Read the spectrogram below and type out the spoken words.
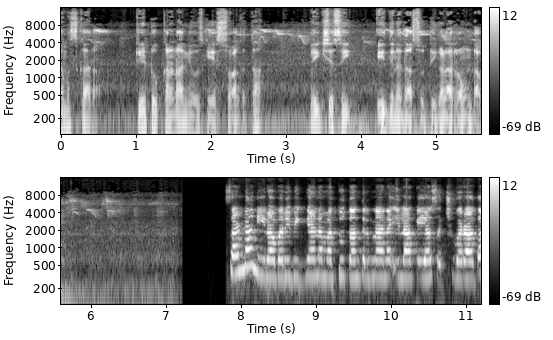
ನಮಸ್ಕಾರ. ಕೆ ಟು ಕನ್ನಡ ನ್ಯೂಸ್ಗೆ ಸ್ವಾಗತ. ವೀಕ್ಷಿಸಿ ಈ ದಿನದ ಸುದ್ದಿಗಳ ರೌಂಡ್ ಅಪ್ ಸಣ್ಣ ನೀರಾವರಿ ವಿಜ್ಞಾನ ಮತ್ತು ತಂತ್ರಜ್ಞಾನ ಇಲಾಖೆಯ ಸಚಿವರಾದ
